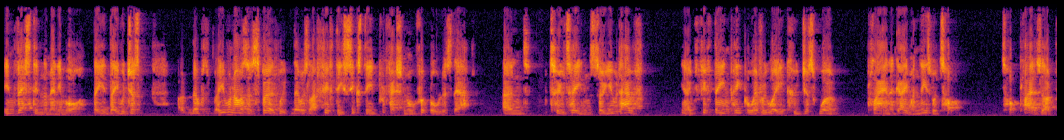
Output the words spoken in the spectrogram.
invest in them anymore. They they would just there was even when I was at Spurs, there was like 50, 60 professional footballers there, and two teams. So you would have, you know, 15 people every week who just weren't playing a game. And these were top top players, like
